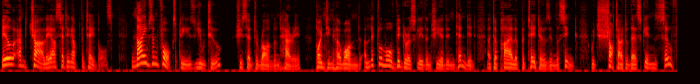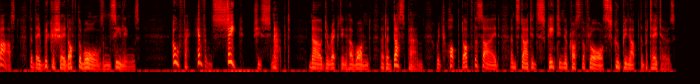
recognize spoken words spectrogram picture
Bill and Charlie are setting up the tables. Knives and forks, please, you two, she said to Ron and Harry, pointing her wand a little more vigorously than she had intended at a pile of potatoes in the sink, which shot out of their skins so fast that they ricocheted off the walls and ceilings. Oh, for heaven's sake! she snapped now directing her wand at a dustpan which hopped off the side and started skating across the floor, scooping up the potatoes.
